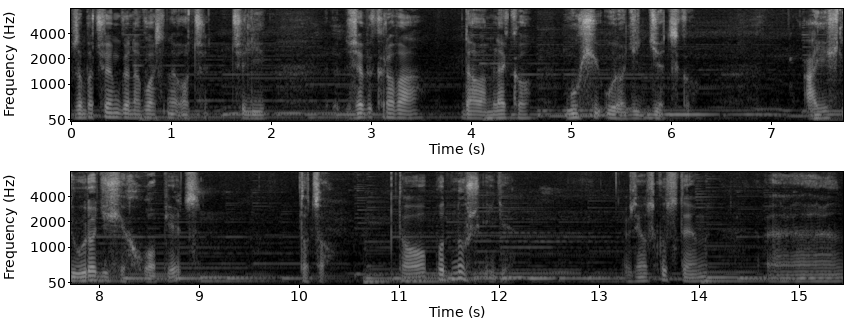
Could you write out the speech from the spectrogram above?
Zobaczyłem go na własne oczy, czyli żeby krowa dała mleko, musi urodzić dziecko. A jeśli urodzi się chłopiec, to co? To pod nóż idzie. W związku z tym e,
